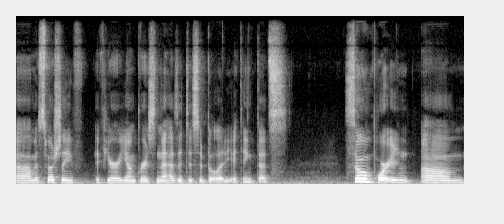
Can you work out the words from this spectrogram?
um, especially if, if, you're a young person that has a disability. I think that's so important. Um,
